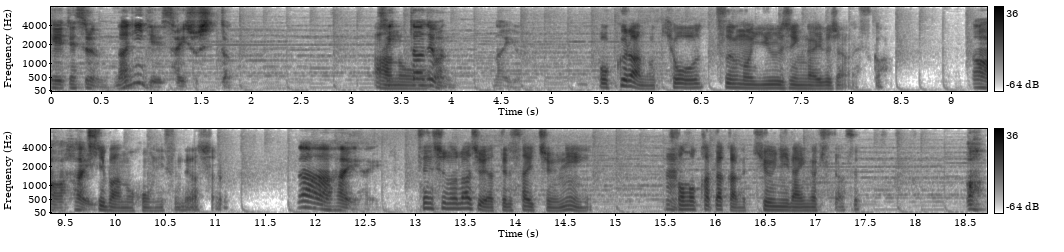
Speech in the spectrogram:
閉店するの？何で最初知ったの？ツイッターではないよ。僕らの共通の友人がいるじゃないですか。ああ、はい。千葉の方に住んでらっしゃる。ああ、はいはい。先週のラジオやってる最中に、うんその方から急に LINE が来てたんですよ。あ、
